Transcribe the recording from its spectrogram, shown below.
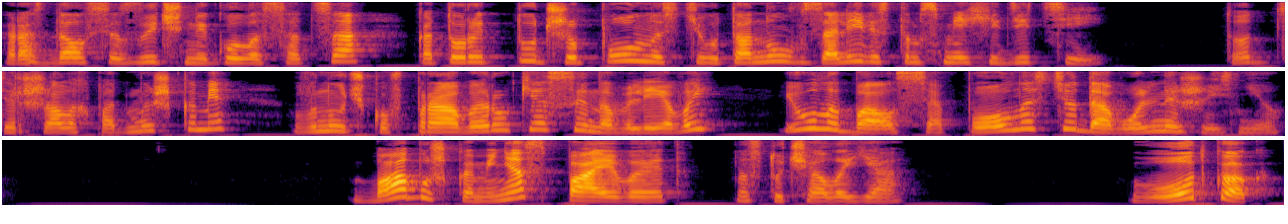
раздался зычный голос отца, который тут же полностью утонул в заливистом смехе детей. Тот держал их под мышками, внучку в правой руке, сына в левой, и улыбался, полностью довольный жизнью. «Бабушка меня спаивает», — настучала я. «Вот как?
